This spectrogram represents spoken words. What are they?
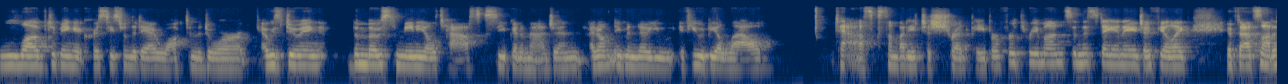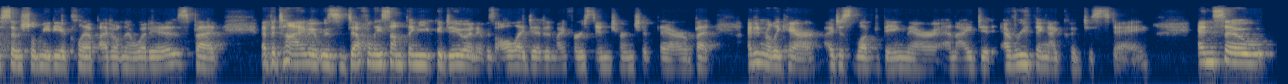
loved being at Christie's from the day I walked in the door. I was doing the most menial tasks you can imagine. I don't even know you if you would be allowed to ask somebody to shred paper for three months in this day and age. I feel like if that's not a social media clip, I don't know what is. But at the time, it was definitely something you could do. And it was all I did in my first internship there. But I didn't really care. I just loved being there and I did everything I could to stay. And so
